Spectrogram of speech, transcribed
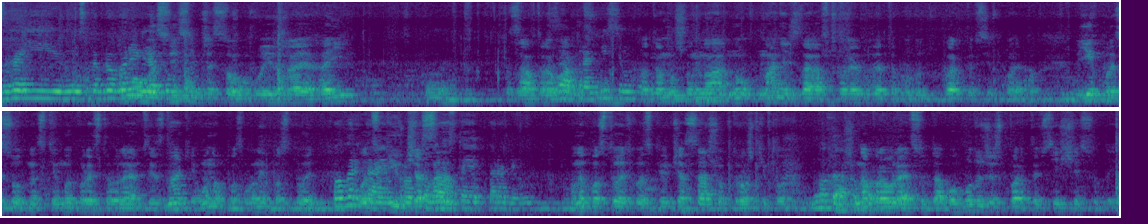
з ГАІ міста Бровари для ось того, 8 часов виїжджає ГАІ, завтра завтра вранці. 8 годин. Тому що на, ну, на ніч зараз переведете будуть вперти всі в порядок. В їх присутності ми переставляємо ці знаки, воно пос- вони постоять, Повертаємо, От просто півчаса. вони стоять паралельно. вони постоять хоч півчаса, щоб трошки по- Ну так, щоб направляти сюди, бо будуть же ж вперти всі ще сюди.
